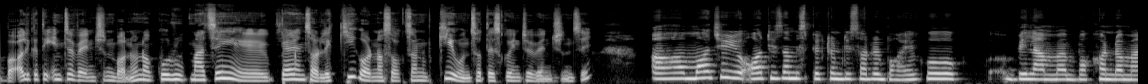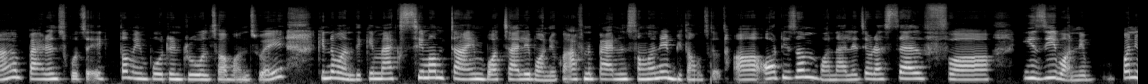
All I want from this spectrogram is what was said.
अब अलिकति इन्टरभेन्सन भनौँ न को रूपमा चाहिँ पेरेन्ट्सहरूले के गर्न सक्छन् के हुन्छ त्यसको इन्टरभेन्सन चाहिँ? म चाहिँ यो अटिजम स्पेक्ट्रम डिसअर्डर भएको बेलामा ब खण्डमा प्यारेन्ट्सको चाहिँ एकदम इम्पोर्टेन्ट रोल छ भन्छु है। किनभनेदेखि म्याक्सिमम् टाइम बच्चाले भनेको आफ्नो प्यारेन्ट्ससँग नै बिताउँछ। अटिजम भन्नाले चाहिँ एउटा सेल्फ इजी भन्ने पनि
